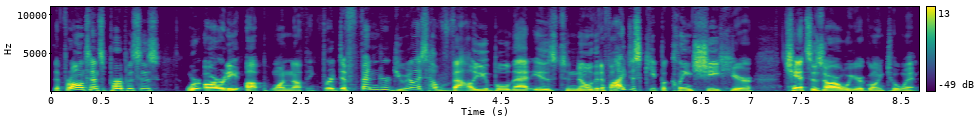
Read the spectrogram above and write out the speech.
that for all intents and purposes, we're already up one nothing. For a defender, do you realize how valuable that is to know that if I just keep a clean sheet here, chances are we are going to win.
